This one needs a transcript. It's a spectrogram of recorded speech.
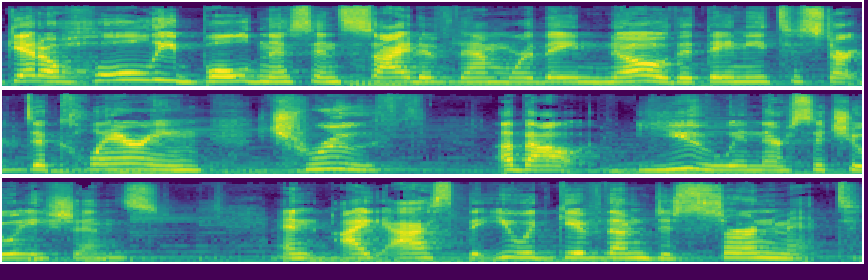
get a holy boldness inside of them where they know that they need to start declaring truth about you in their situations. And I ask that you would give them discernment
